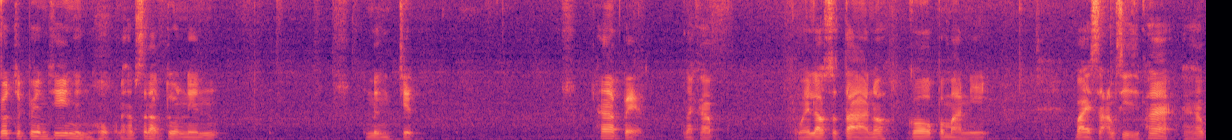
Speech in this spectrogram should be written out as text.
ก็จะเป็นที่หนึ่งหกนะครับสลับตัวเน้นหนึ่งเจ็ดห้าแปดนะครับไว้เราสตาร์เนาะก็ประมาณนี้บ่ายสามสี่สิบห้านะครับ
